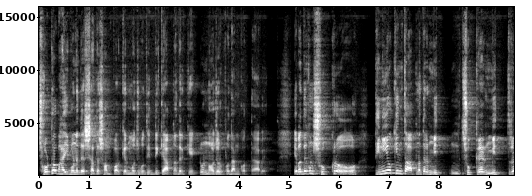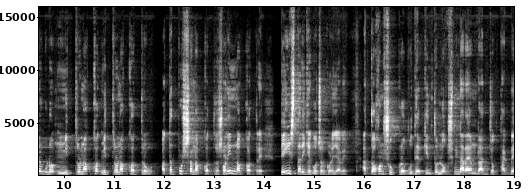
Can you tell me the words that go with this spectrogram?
ছোট ভাই বোনেদের সাথে সম্পর্কের মজবুতির দিকে আপনাদেরকে একটু নজর প্রদান করতে হবে। এবার দেখুন, শুক্র তিনিও কিন্তু আপনাদের শুক্রের মিত্র মিত্র নক্ষত্র মিত্র নক্ষত্র, অর্থাৎ পুষ্যা নক্ষত্র, শনির নক্ষত্রে তেইশ তারিখে গোচর করে যাবে। আর তখন শুক্র বুধের কিন্তু লক্ষ্মী নারায়ণ রাজযোগ থাকবে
